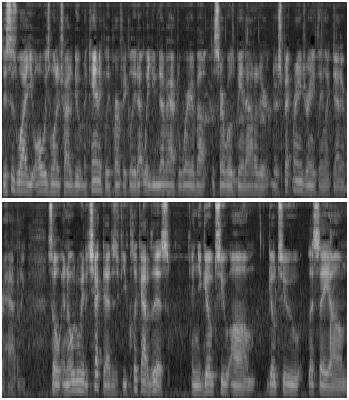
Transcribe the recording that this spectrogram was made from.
This is why you always want to try to do it mechanically perfectly. That way you never have to worry about the servos being out of their, their spec range or anything like that ever happening. So another way to check that is if you click out of this, and you go to um, go to let's say um,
